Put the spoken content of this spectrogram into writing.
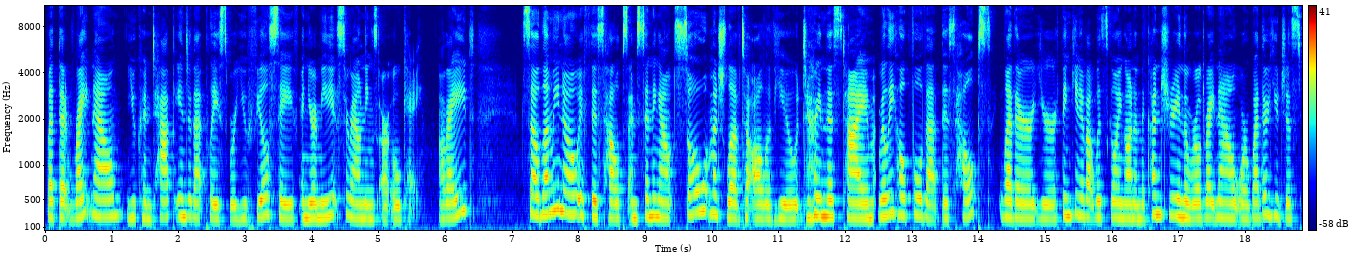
but that right now you can tap into that place where you feel safe and your immediate surroundings are okay. All right? So let me know if this helps. I'm sending out so much love to all of you during this time. Really hopeful that this helps, whether you're thinking about what's going on in the country in the world right now, or whether you just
